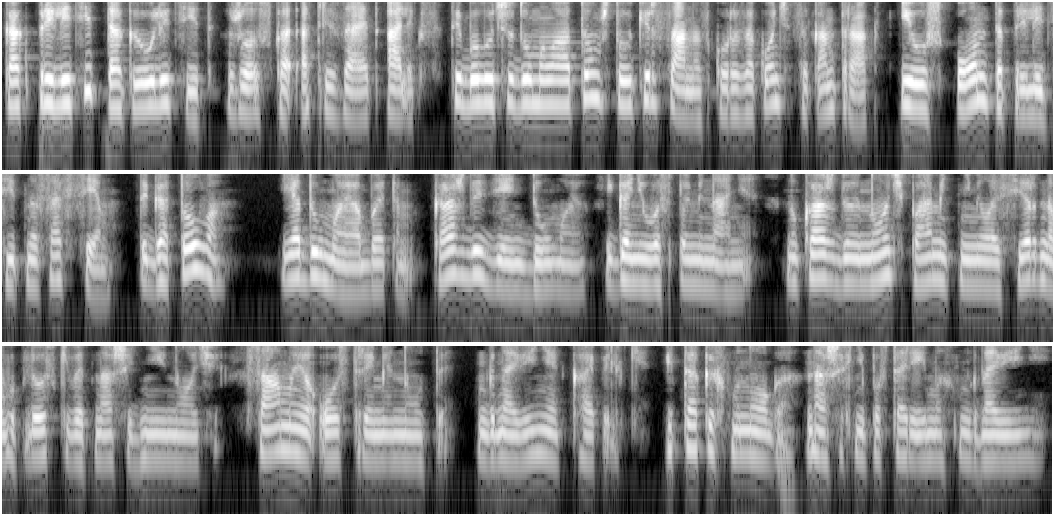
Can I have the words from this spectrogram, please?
«Как прилетит, так и улетит», — жестко отрезает Алекс. «Ты бы лучше думала о том, что у Кирсана скоро закончится контракт, и уж он-то прилетит насовсем. Ты готова?» Я думаю об этом, каждый день думаю и гоню воспоминания. Но каждую ночь память немилосердно выплескивает наши дни и ночи. Самые острые минуты, мгновения капельки. И так их много, наших неповторимых мгновений.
